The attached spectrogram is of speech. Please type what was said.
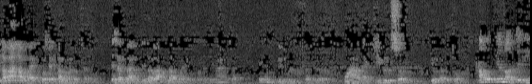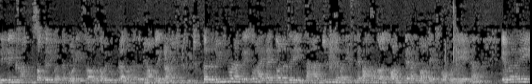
लबालब भएको कसरी कल्पना गर्छ त्यसरी बागमती लबालब भएको छ एकदम उहाँहरूलाई ट्रिब्युट छ त्यो गरेको अब फिल्महरू त धेरै नै छन् सत्तरीभन्दा बढी छ सबैको कुरा गर्न त भ्याउँदैन तर दुई तिनवटा चाहिँ यसो हाइलाइट गर्न चाहिँ चाहन्छु किनभने नेपालसँग नेपाली कन्टेक्स भएकोले होइन एउटा चाहिँ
